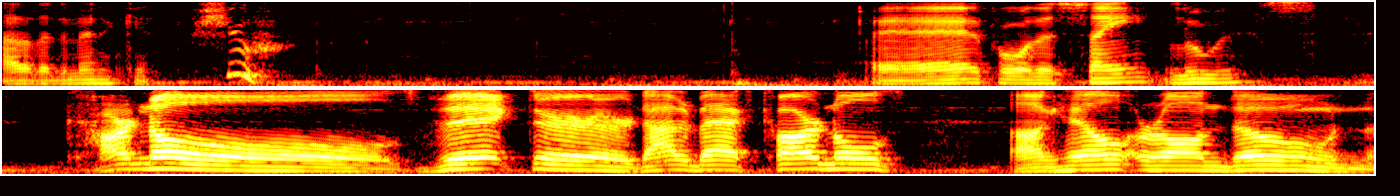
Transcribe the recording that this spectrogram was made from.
Out of the Dominican. Phew. And for the St. Louis Cardinals, Victor, Diamondbacks, Cardinals, Angel Rondon.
